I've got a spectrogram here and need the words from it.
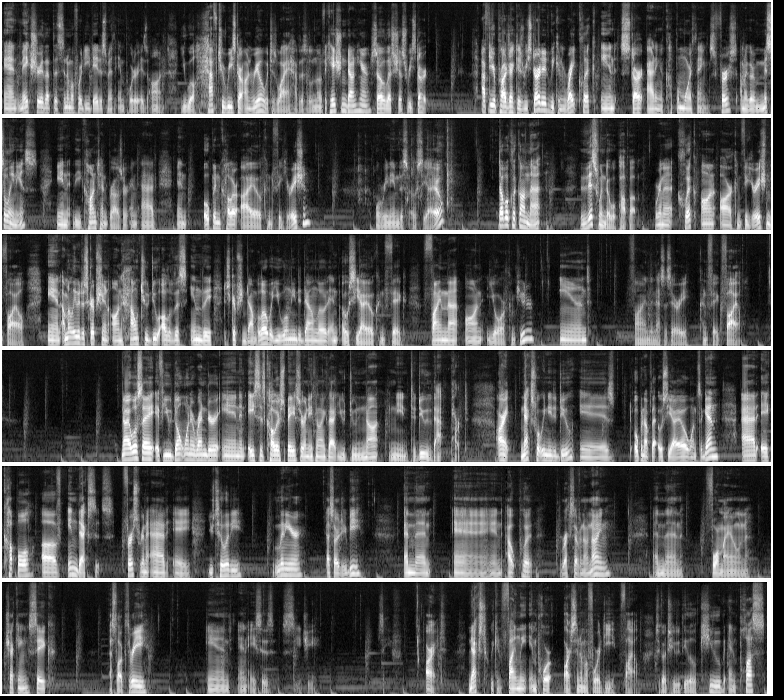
and make sure that the Cinema 4D Datasmith importer is on. You will have to restart Unreal, which is why I have this little notification down here. So let's just restart. After your project is restarted, we can right click and start adding a couple more things. First, I'm going to go to miscellaneous in the content browser and add an open color IO configuration. We'll rename this OCIO. Double click on that. This window will pop up. We're to click on our configuration file and I'm to leave a description on how to do all of this in the description down below, but you will need to download an OCIO config. Find that on your computer and find the necessary config file. Now, I will say, if you don't want to render in an ACES color space or anything like that, you do not need to do that part. All right, next what we need to do is open up that OCIO once again, add a couple of indexes. First, we're going to add a utility linear sRGB, and then an output Rec 709, and then for my own checking sake, S-Log3, and an ACES CG. Save. All right. Next, we can finally import our Cinema 4D file. So go to the little cube and plus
